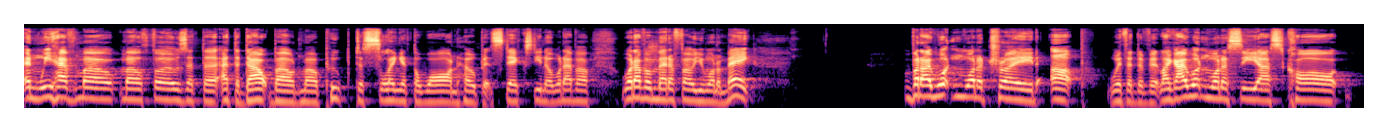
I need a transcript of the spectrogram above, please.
And we have more, more throws at the at the doubt board, more poop to sling at the wall and hope it sticks, you know, whatever whatever metaphor you want to make. But I wouldn't want to trade up with a division. Like I wouldn't want to see us call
